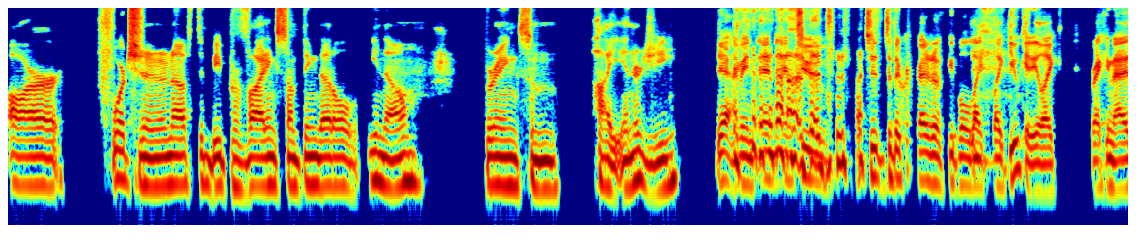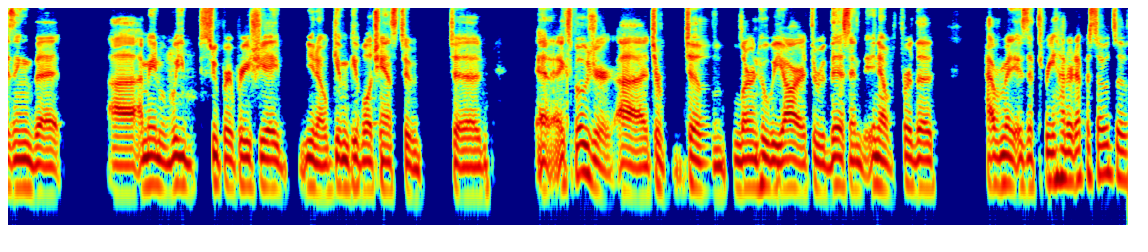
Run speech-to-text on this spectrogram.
are fortunate enough to be providing something that'll, you know, bring some high energy. Yeah, I mean, and, and to, to, to the credit of people like like you, Kitty, like recognizing that. Uh, I mean, we super appreciate you know giving people a chance to to uh, exposure uh, to to learn who we are through this, and you know, for the however many is it 300 episodes of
